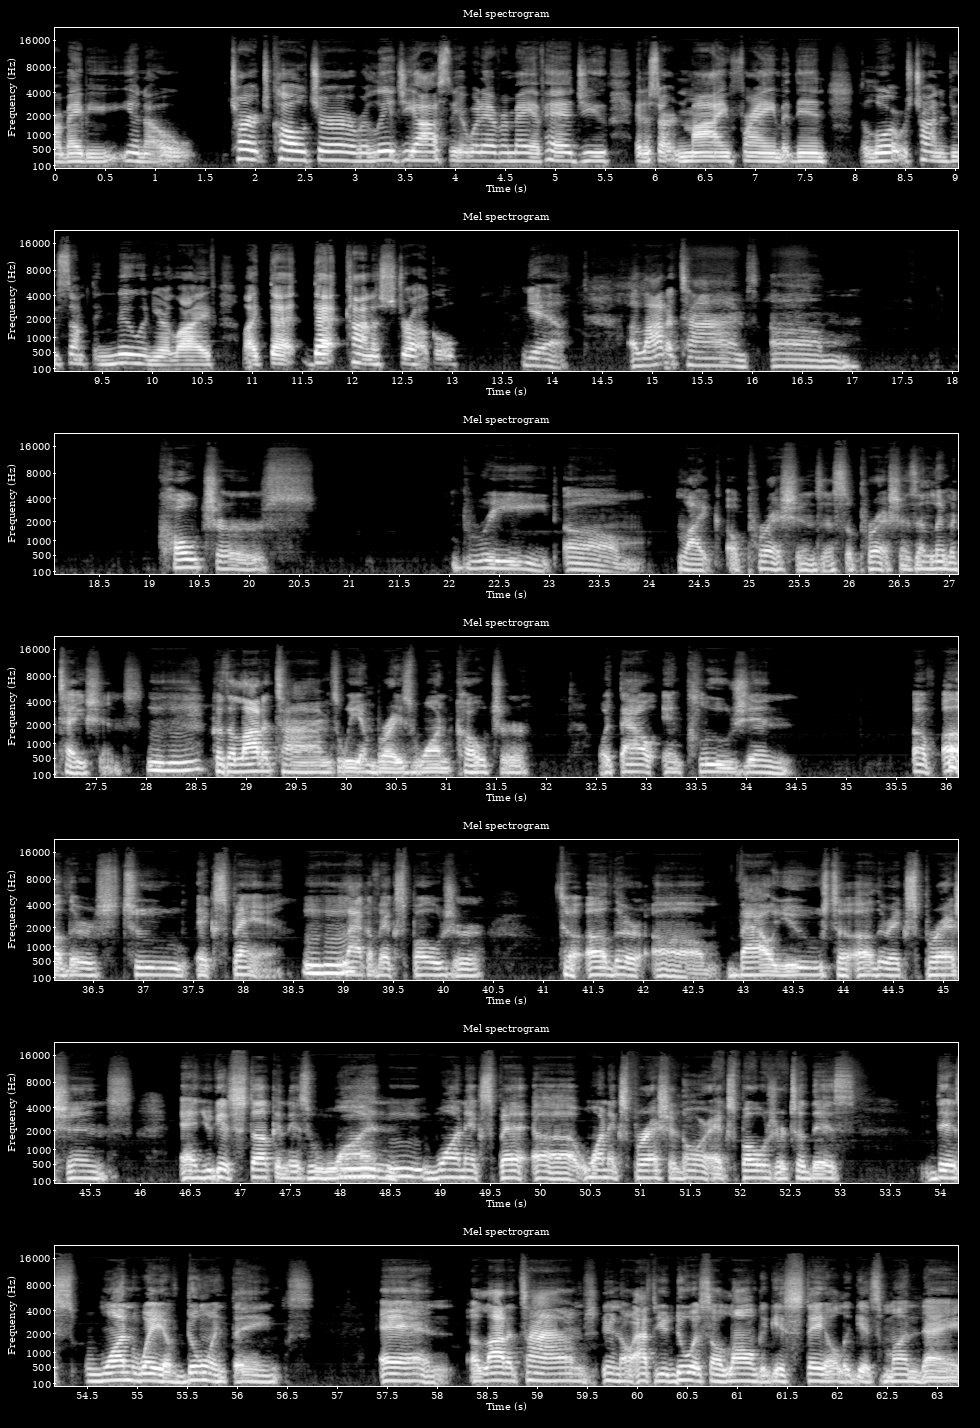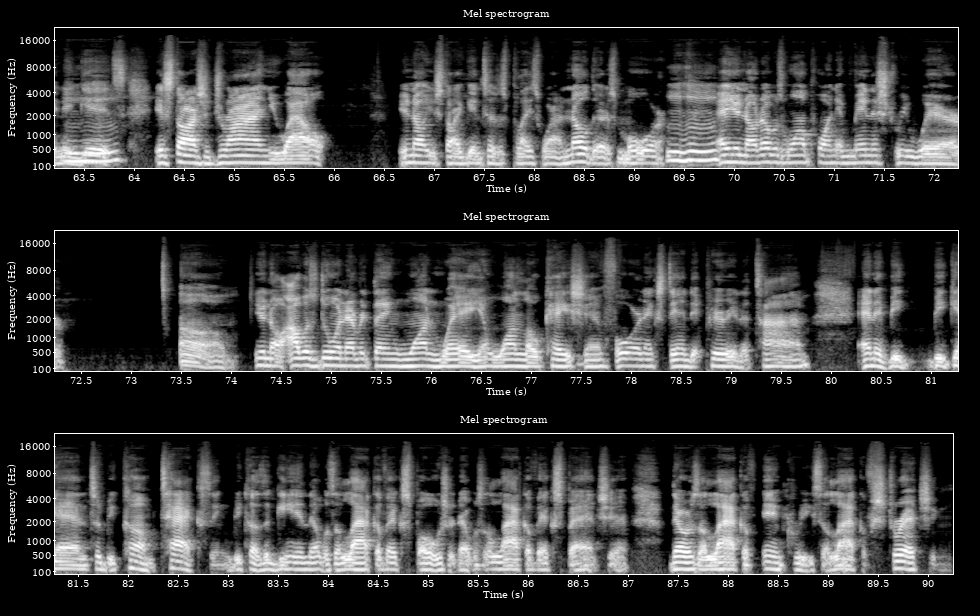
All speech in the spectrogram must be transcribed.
or maybe, you know, church culture or religiosity or whatever may have had you in a certain mind frame but then the lord was trying to do something new in your life like that that kind of struggle? Yeah. A lot of times um cultures breed um like oppressions and suppressions and limitations mm-hmm. because a lot of times we embrace one culture without inclusion of others to expand Mm-hmm. lack of exposure to other um, values to other expressions and you get stuck in this one Mhm. one expe- uh one expression or exposure to this this one way of doing things and a lot of times you know after you do it so long it gets stale it gets mundane it Mhm. gets it starts drying you out you know you start getting to this place where i know there's more Mm-hmm. and you know there was one point in ministry where um you know i was doing everything one way in one location for an extended period of time and it be, began to become taxing because again there was a lack of exposure there was a lack of expansion there was a lack of increase a lack of stretching.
